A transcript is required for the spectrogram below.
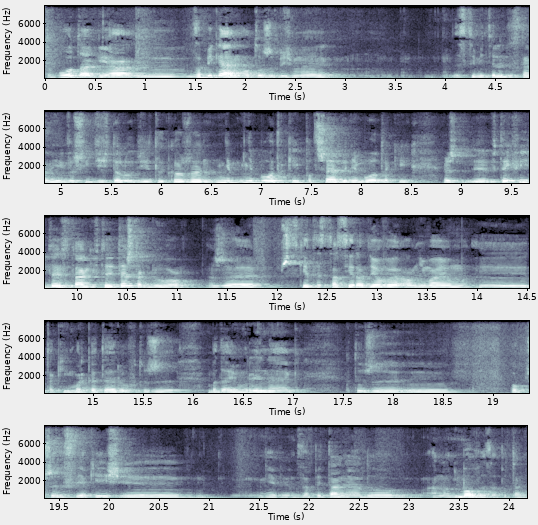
To było tak, ja y, zabiegałem o to, żebyśmy z tymi teledyskami wyszli gdzieś do ludzi, tylko że nie, nie było takiej potrzeby, nie było takich... Wiesz, w tej chwili to jest tak i wtedy też tak było, że wszystkie te stacje radiowe, oni mają y, takich marketerów, którzy badają rynek, którzy y, poprzez jakieś y, nie wiem, zapytania do, anonimowe zapytania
